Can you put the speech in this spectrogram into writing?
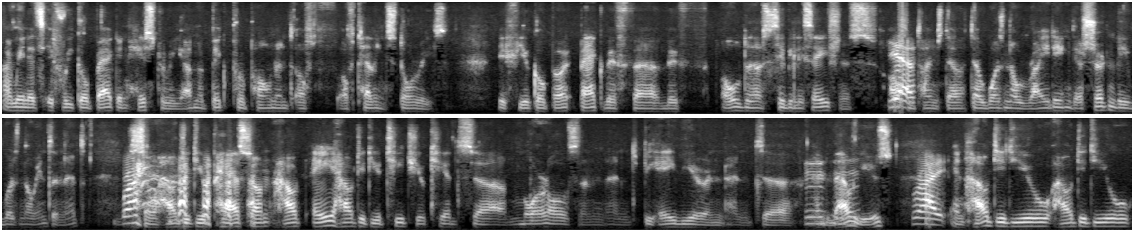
I mean, it's if we go back in history, I'm a big proponent of of telling stories. If you go back with uh, with older civilizations. Yes. Oftentimes there there was no writing. There certainly was no internet. Right. So how did you pass on? How a how did you teach your kids uh, morals and, and behavior and and, uh, and Mhm. values? right. And how did you how did you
